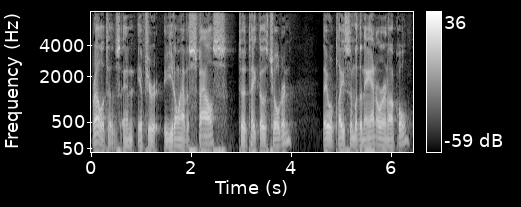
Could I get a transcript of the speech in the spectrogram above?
relatives, and if you're you don't have a spouse to take those children, they will place them with an aunt or an uncle.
